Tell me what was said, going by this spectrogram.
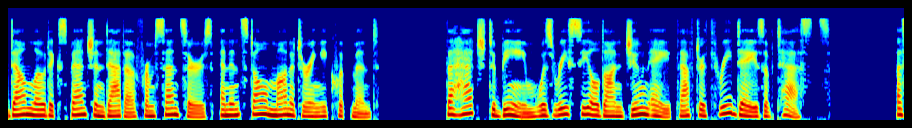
download expansion data from sensors, and install monitoring equipment. The hatch to beam was resealed on June 8 after three days of tests. A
